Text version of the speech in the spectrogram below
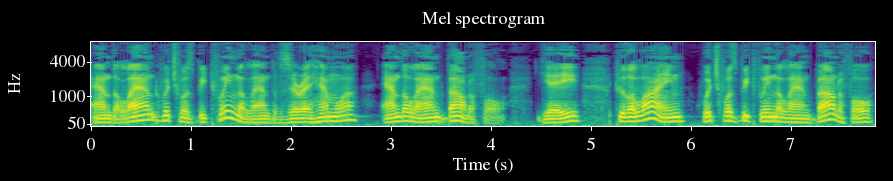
and the land which was between the land of Zarahemla and the land bountiful, yea, to the line which was between the land bountiful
